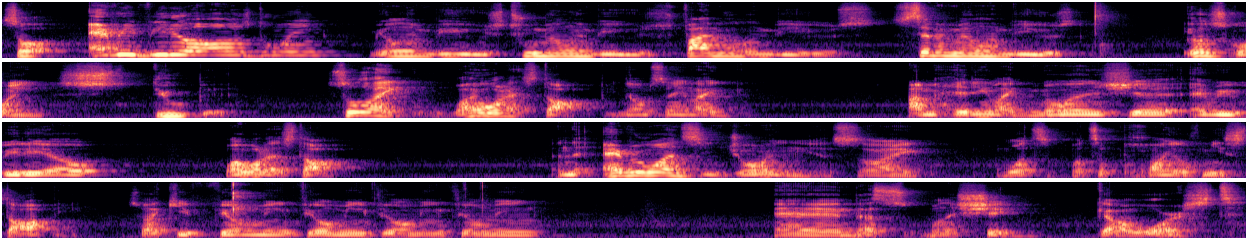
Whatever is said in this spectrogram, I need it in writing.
So every video I was doing, million views, 2 million views, 5 million views, 7 million views, it was going stupid. So like, why would I stop? You know what I'm saying? Like, I'm hitting like million shit every video. Why would I stop? And everyone's enjoying this. So like, what's what's the point of me stopping? So I keep filming, filming, filming, filming. And that's when the shit got worst.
